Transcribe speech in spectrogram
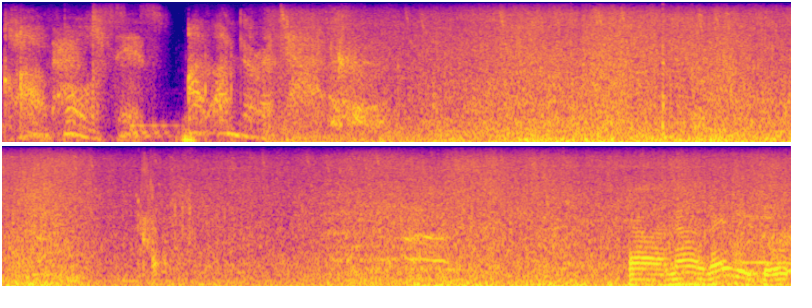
combat. Forces are under attack. Oh no, they rebuilt.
